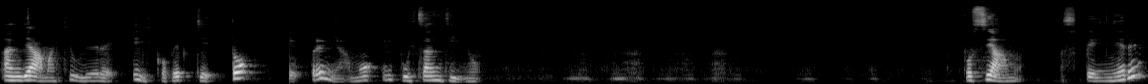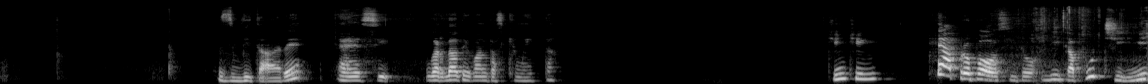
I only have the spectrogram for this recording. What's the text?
andiamo a chiudere il coperchietto e premiamo il pulsantino. Possiamo spegnere, svitare, eh sì, guardate quanta schiumetta. Cin cin. E a proposito di cappuccini,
